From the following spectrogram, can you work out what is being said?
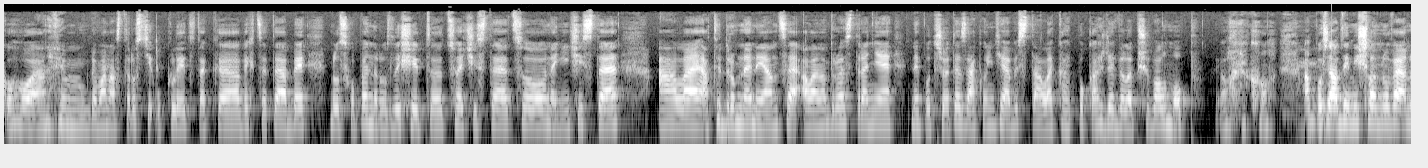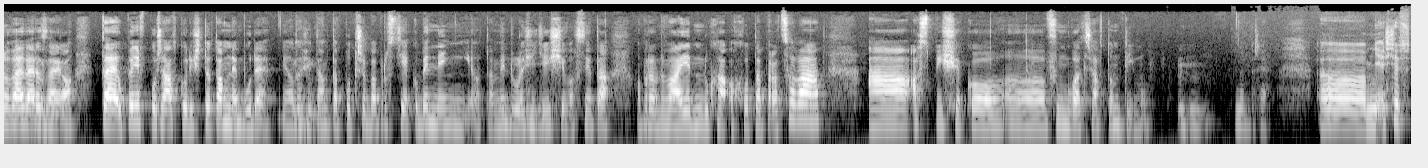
někoho, já nevím, kdo má na starosti uklid, tak uh, vy chcete, aby byl schopen rozlišit, co je čisté, co není čisté, ale a ty drobné niance, ale na druhé straně nepotřebujete zákonitě, aby stále po každé vylepšoval mop jo, jako, a pořád vymýšlel nové a nové verze. Jo. To je úplně v pořádku, když to tam nebude. Jo, takže tam ta potřeba prostě jakoby není. Jo. Tam je důležité nejdůležitější vlastně ta opravdová jednoduchá ochota pracovat a, a spíš jako uh, fungovat třeba v tom týmu. Mhm, dobře. Uh, mě ještě v,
